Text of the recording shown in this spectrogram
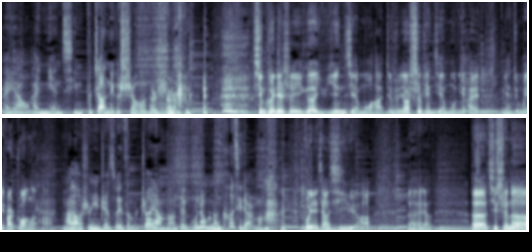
哎呀，我还年轻，不知道那个时候的事儿。幸亏这是一个语音节目哈，就是要视频节目，你还你还就没法装了哈。马老师，你这嘴怎么这样呢？对姑娘不能客气点吗？不怜香惜玉哈。哎呀，呃，其实呢，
